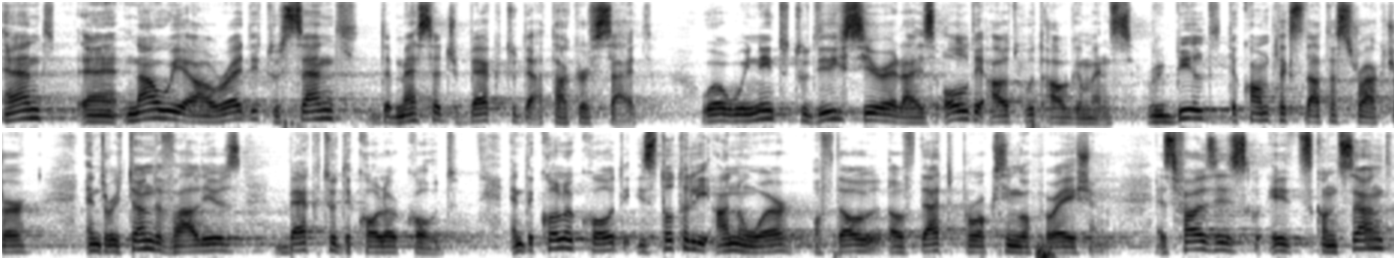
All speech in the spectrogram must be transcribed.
and uh, now we are ready to send the message back to the attacker side where we need to deserialize all the output arguments, rebuild the complex data structure, and return the values back to the caller code. And the caller code is totally unaware of, of that proxying operation. As far as it's, it's concerned,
